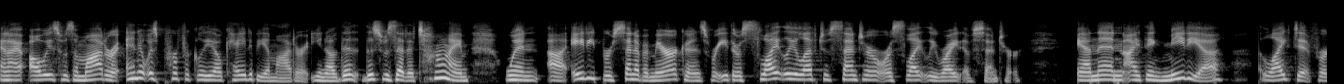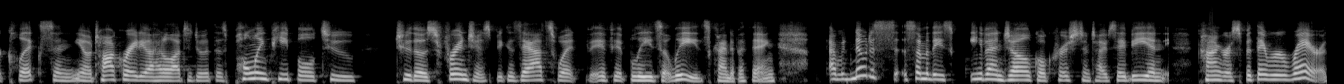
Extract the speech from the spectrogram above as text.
and I always was a moderate, and it was perfectly okay to be a moderate. You know, th- this was at a time when uh, 80% of Americans were either slightly left of center or slightly right of center. And then I think media liked it for clicks, and you know, talk radio had a lot to do with this, pulling people to to those fringes because that's what if it bleeds it leads kind of a thing I would notice some of these evangelical Christian types, they'd be in Congress, but they were rare.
